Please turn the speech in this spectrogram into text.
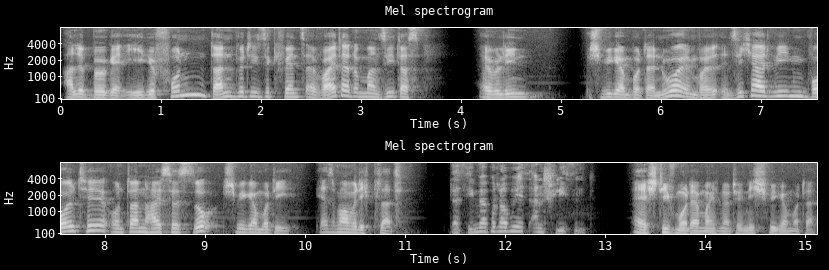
alle Bürger eh gefunden, dann wird die Sequenz erweitert und man sieht, dass Evelyn Schwiegermutter nur in, in Sicherheit wiegen wollte und dann heißt es so, Schwiegermutti, jetzt machen wir dich platt. Das sehen wir aber, glaube ich, jetzt anschließend. Äh, Stiefmutter meine ich natürlich, nicht Schwiegermutter.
